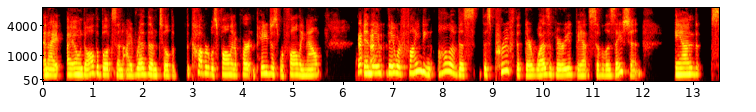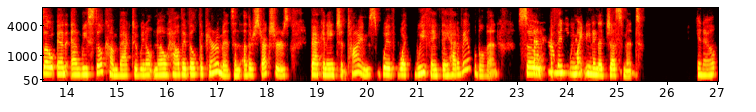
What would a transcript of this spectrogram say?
and i i owned all the books and i read them till the the cover was falling apart and pages were falling out and they they were finding all of this this proof that there was a very advanced civilization and so and and we still come back to we don't know how they built the pyramids and other structures back in ancient times with what we think they had available then. So I think we might need an adjustment. You know,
